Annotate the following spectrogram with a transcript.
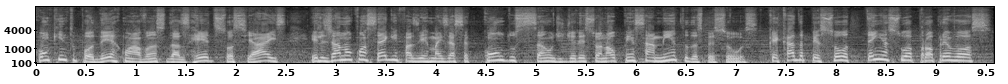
Com o quinto poder, com o avanço das redes sociais, eles já não conseguem fazer mais essa condução de direcionar o pensamento das pessoas, porque cada pessoa tem a sua própria voz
